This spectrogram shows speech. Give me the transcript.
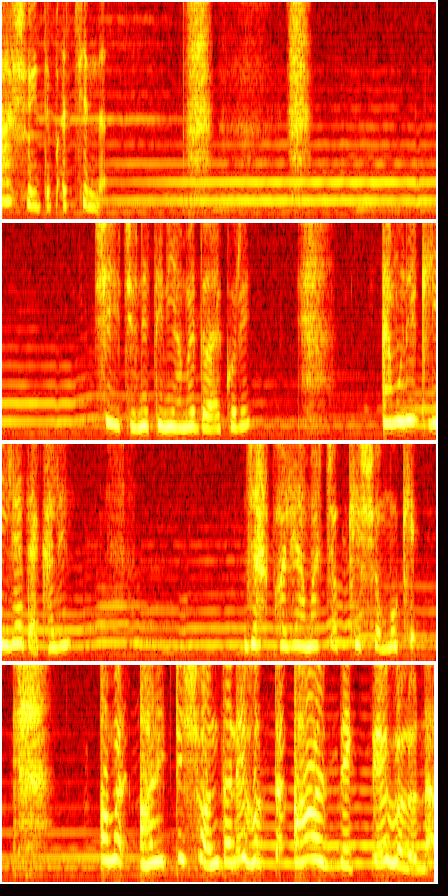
আর সইতে পাচ্ছেন না। সেই জন্য তিনি আমায় দয়া করে লীলা দেখালেন, যার ফলে আমার চোখের সম্মুখে আমার আরেকটি সন্তানের হত্যা আর দেখতে হলো না।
